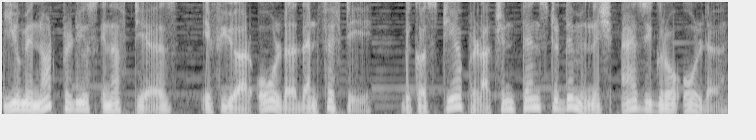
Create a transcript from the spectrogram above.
You may not produce enough tears if you are older than 50 because tear production tends to diminish as you grow older.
